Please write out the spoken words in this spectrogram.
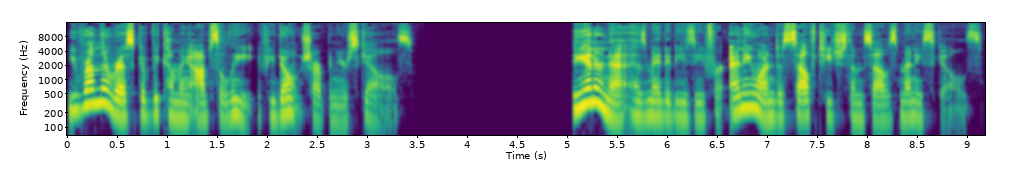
You run the risk of becoming obsolete if you don't sharpen your skills. The internet has made it easy for anyone to self teach themselves many skills.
